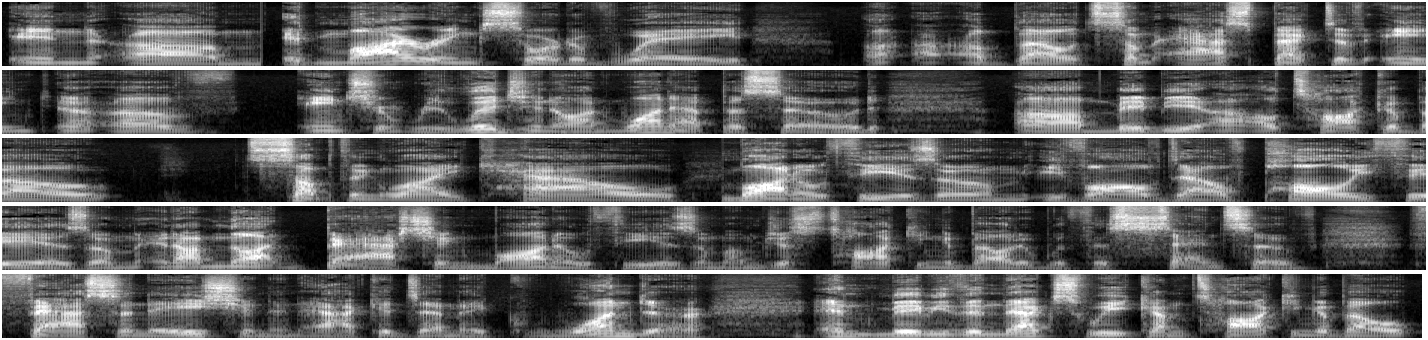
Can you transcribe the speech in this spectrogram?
in um, admiring sort of way uh, about some aspect of an- of ancient religion on one episode. Um, maybe I'll talk about something like how monotheism evolved out of polytheism. And I'm not bashing monotheism, I'm just talking about it with a sense of fascination and academic wonder. And maybe the next week I'm talking about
